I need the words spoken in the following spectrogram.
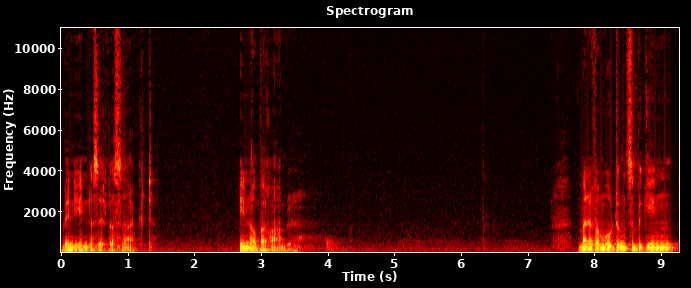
wenn Ihnen das etwas sagt. Inoperabel. Meine Vermutung zu Beginn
